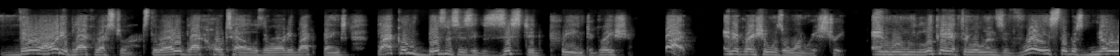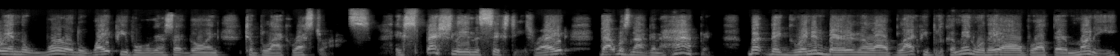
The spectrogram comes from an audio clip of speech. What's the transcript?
There were already black restaurants, there were already black hotels, there were already black banks. Black owned businesses existed pre integration, but integration was a one way street. And when we look at it through a lens of race, there was no way in the world white people were going to start going to black restaurants, especially in the 60s, right? That was not going to happen. But they grinned and bared it and allowed black people to come in. Well, they all brought their money.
